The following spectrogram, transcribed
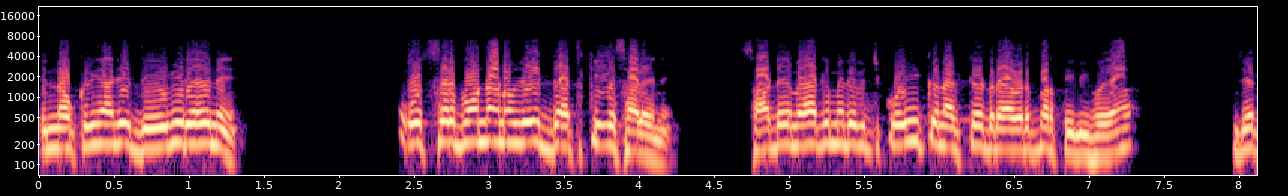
ਇਹ ਨੌਕਰੀਆਂ ਜੇ ਦੇ ਵੀ ਰਹੇ ਨੇ ਉਹ ਸਿਰਫ ਉਹਨਾਂ ਨੂੰ ਜਿਹੜੇ ਡੈਥ ਕੇਸ ਵਾਲੇ ਨੇ। ਸਾਡੇ ਮਹਿਕਮੇ ਦੇ ਵਿੱਚ ਕੋਈ ਕਨੈਕਟਡ ਡਰਾਈਵਰ ਭਰਤੀ ਨਹੀਂ ਹੋਇਆ। ਜੇ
